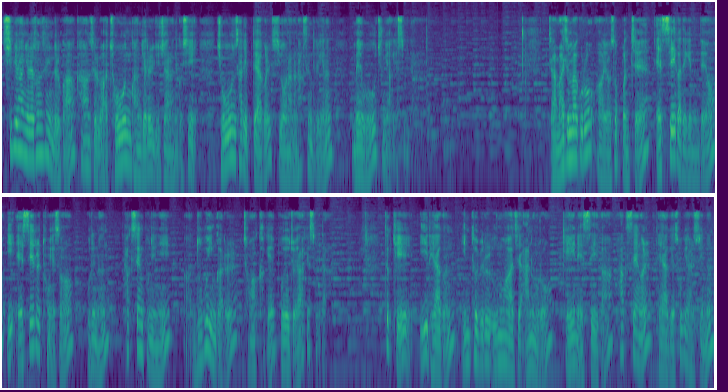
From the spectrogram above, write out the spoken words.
11학년의 선생님들과 카운셀러와 좋은 관계를 유지하는 것이 좋은 사립대학을 지원하는 학생들에게는 매우 중요하겠습니다. 자 마지막으로 어, 여섯 번째 에세이가 되겠는데요. 이 에세이를 통해서 우리는 학생 본인이 어, 누구인가를 정확하게 보여줘야 하겠습니다. 특히 이 대학은 인터뷰를 의무화하지 않으므로 개인 에세이가 학생을 대학에 소개할 수 있는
